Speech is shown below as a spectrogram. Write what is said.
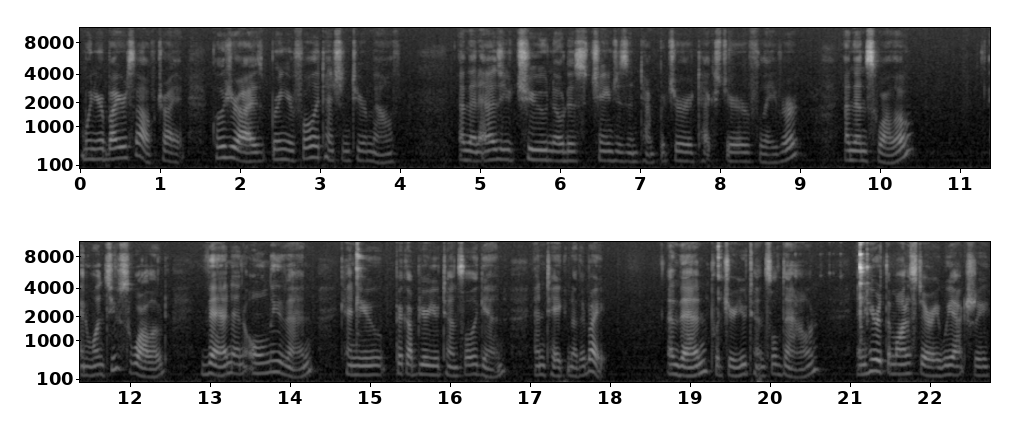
when you're by yourself, try it. Close your eyes, bring your full attention to your mouth, and then as you chew, notice changes in temperature, texture, flavor, and then swallow. And once you've swallowed, then and only then can you pick up your utensil again and take another bite. And then put your utensil down. And here at the monastery, we actually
